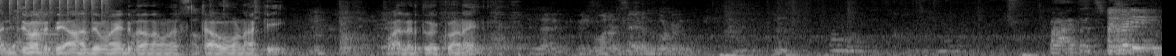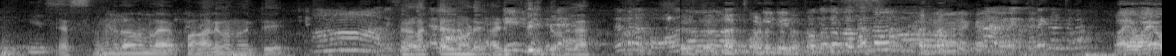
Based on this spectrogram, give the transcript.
അഞ്ച് വന്നിട്ട് ആദ്യമായിട്ട് ഇതാ നമ്മളെ സ്റ്റവ് ഓണാക്കി പാലെടുത്ത് വെക്കുവാണ്. യെസ് അങ്ങനെ ഇതാ നമ്മളെ പാൽ വന്നിട്ട് ആ തിളക്കലിനോട് അടുത്തിരിക്കും അല്ലേ? വായോ വായോ.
